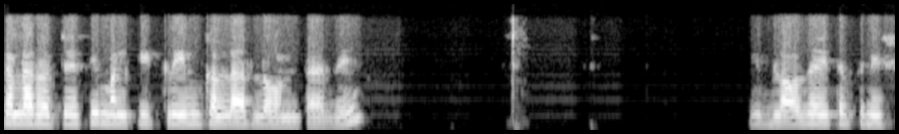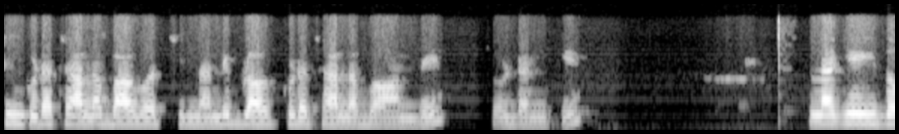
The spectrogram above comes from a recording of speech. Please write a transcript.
కలర్ వచ్చేసి మనకి క్రీమ్ కలర్లో ఉంటది. ఈ బ్లౌజ్ అయితే ఫినిషింగ్ కూడా చాలా బాగా వచ్చిందండి. బ్లౌజ్ కూడా చాలా బాగుంది చూడడానికి. అలాగే ఇది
